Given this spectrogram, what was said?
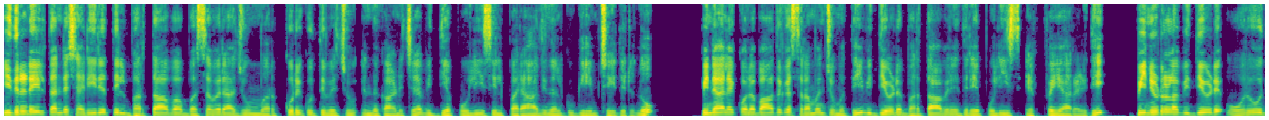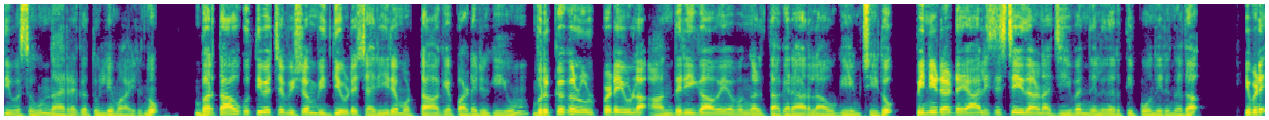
ഇതിനിടയിൽ തന്റെ ശരീരത്തിൽ ഭർത്താവ് ബസവരാജു മെർക്കുറി കുത്തിവെച്ചു എന്ന് കാണിച്ച് വിദ്യ പോലീസിൽ പരാതി നൽകുകയും ചെയ്തിരുന്നു. പിന്നാലെ കൊലപാതക ശ്രമം ചുമത്തി വിദ്യയുടെ ഭർത്താവിനെതിരെ പോലീസ് എഫ്ഐആർ എഴുതി. പിന്നീടുള്ള വിദ്യയുടെ ഓരോ ദിവസവും നരക തുല്യമായിരുന്നു ഭർത്താവ് കുത്തിവെച്ച വിഷം വിദ്യയുടെ ശരീരമൊട്ടാകെ പടരുകയും വൃക്കകൾ ഉൾപ്പെടെയുള്ള ആന്തരികാവയവങ്ങൾ തകരാറിലാവുകയും ചെയ്തു. പിന്നീട് ഡയാലിസിസ് ചെയ്താണ് ജീവൻ നിലനിർത്തി പോന്നിരുന്നത്. ഇവിടെ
